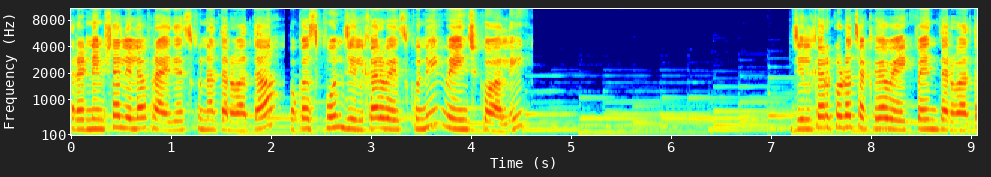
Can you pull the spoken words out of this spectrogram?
రెండు నిమిషాలు ఇలా ఫ్రై చేసుకున్న తర్వాత ఒక స్పూన్ జీలకర్ర వేసుకుని వేయించుకోవాలి. జీలకర్ర కూడా చక్కగా వేగిపోయిన తర్వాత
